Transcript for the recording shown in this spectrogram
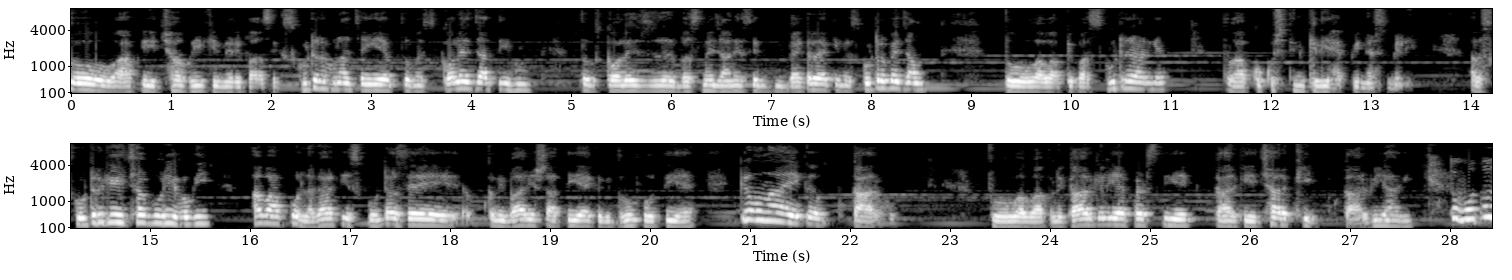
तो आपकी इच्छा हुई कि मेरे पास एक स्कूटर होना चाहिए। अब तो मैं कॉलेज जाती हूँ तो कॉलेज बस में जाने से बेटर है कि मैं स्कूटर पे जाऊँ। तो अब आपके पास स्कूटर आ गया तो आपको कुछ दिन के लिए हैप्पीनेस मिली। अब स्कूटर की इच्छा पूरी होगी अब आपको लगा कि स्कूटर से कभी बारिश आती है कभी धूप होती है क्यों ना एक कार हो? तो अब आपने कार के लिए एफर्ट्स किए कार की इच्छा रखी कार भी आ गई। तो वो तो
